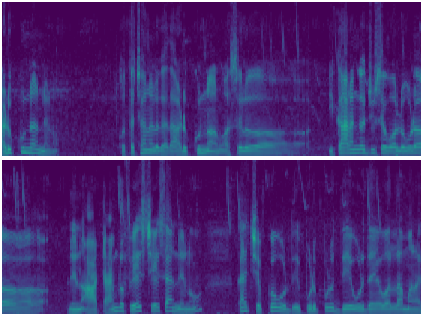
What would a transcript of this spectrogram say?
అడుక్కున్నాను నేను. కొత్త ఛానల్ కదా అడుక్కున్నాను. అసలు ఇకారంగా చూసే వాళ్ళు కూడా నేను ఆ టైంలో ఫేస్ చేశాను నేను. కానీ చెప్పుకోకూడదు. ఇప్పుడిప్పుడు దేవుడి దయ వల్ల మన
